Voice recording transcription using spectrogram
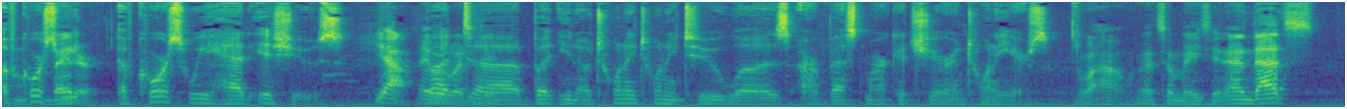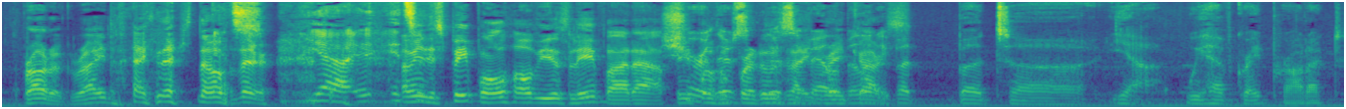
Of course, better. we of course we had issues. yeah, everybody But uh, but you know, 2022 was our best market share in 20 years. Wow, that's amazing, and that's product, right? Like there's no It's- other. yeah, it- it's I mean, a- it's people, obviously, but uh, sure, people who produce like great cars. but but uh, yeah, we have great product.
